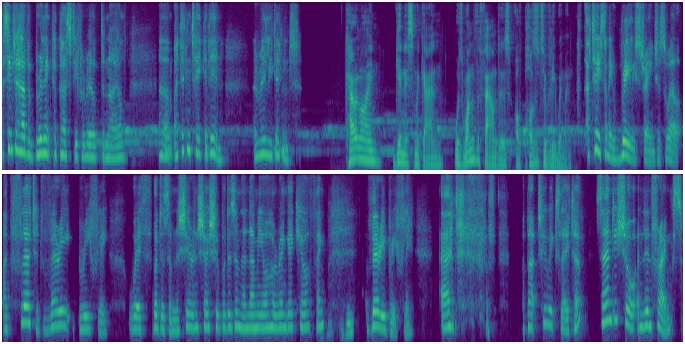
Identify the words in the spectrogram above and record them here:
I seem to have a brilliant capacity for real denial. Um, I didn't take it in. I really didn't. Caroline Guinness McGann was one of the founders of Positively Women. I'll tell you something really strange as well. I flirted very briefly with Buddhism, the Nichiren Shoshu Buddhism, the Nam Myoho Renge Kyo thing, mm-hmm. very briefly. And about two weeks later, Sandie Shaw and Lynne Franks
